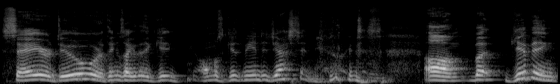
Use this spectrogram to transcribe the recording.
say or do or things like that get, almost gives me indigestion. um, but giving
